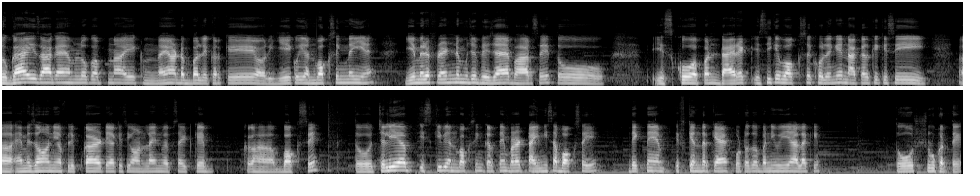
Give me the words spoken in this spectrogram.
तो गाइस आ गए हम लोग अपना एक नया डब्बा लेकर के और ये कोई अनबॉक्सिंग नहीं है। ये मेरे फ्रेंड ने मुझे भेजा है बाहर से तो इसको अपन डायरेक्ट इसी के बॉक्स से खोलेंगे, ना करके किसी अमेज़ोन या फ्लिपकार्ट या किसी ऑनलाइन वेबसाइट के बॉक्स से। तो चलिए अब इसकी भी अनबॉक्सिंग करते हैं। बड़ा टाइनी सा बॉक्स है ये। देखते हैं इसके अंदर क्या है। फ़ोटो तो बनी हुई है हालाँकि। तो शुरू करते हैं।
